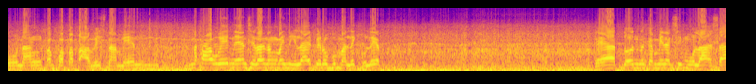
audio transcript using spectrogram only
Unang pagpapapawis namin. Nakauwi na yan sila ng Maynila eh, pero bumalik ulit. Kaya doon kami nagsimula sa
